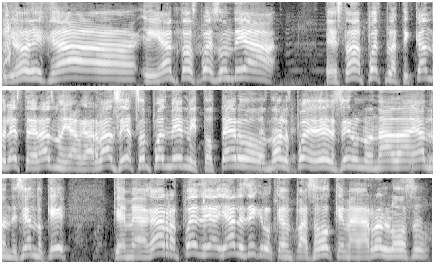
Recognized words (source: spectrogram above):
y yo dije, ah, y ya entonces pues un día estaba pues platicando el este Erasmo y al Garbanzo, ya son pues bien mitoteros, no les puede decir uno nada, ya andan diciendo que, que me agarra, pues ya, ya les dije lo que me pasó, que me agarró el oso.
